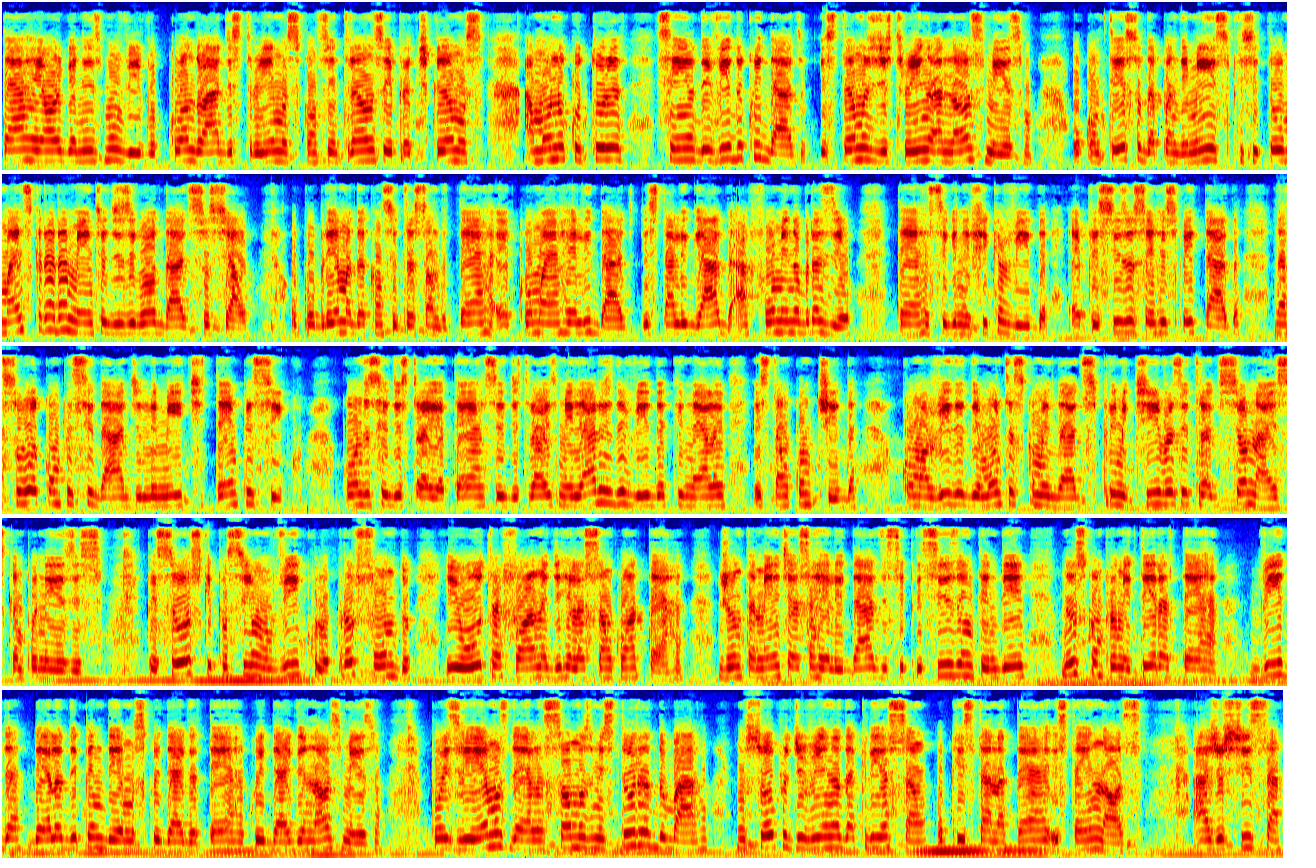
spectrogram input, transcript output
terra é um organismo vivo. Quando a destruímos, concentramos e praticamos a monocultura sem o devido cuidado, estamos destruindo a nós mesmos. O contexto da pandemia explicitou mais claramente a desigualdade social. O problema da concentração da terra é como é a realidade. Está ligada à fome no Brasil. Terra significa vida. É preciso ser respeitada na sua complexidade, limite, tempo e ciclo. Quando se destrói a terra, se destrói milhares de vidas que nela estão contidas, como a vida de muitas comunidades primitivas e tradicionais camponeses. Pessoas que possuem um vínculo profundo e outra forma de relação com a terra. Juntamente a essa realidade se precisa entender, nos comprometer à terra, vida dela dependemos, cuidar da terra, cuidar de nós mesmos, pois viemos dela, somos mistura do barro, no sopro divino da criação. O que está na terra está em nós. A justiça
